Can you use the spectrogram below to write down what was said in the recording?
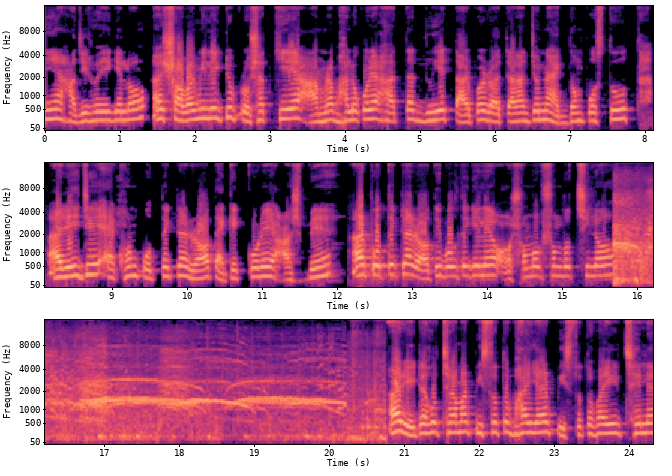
নিয়ে হাজির হয়ে গেল। আর সবাই মিলে একটু প্রসাদ খেয়ে আমরা ভালো করে হাতটা ধুয়ে তারপর রথ টানার জন্য একদম প্রস্তুত। আর এই যে এখন প্রত্যেকটা রথ এক এক করে আসবে। আর প্রত্যেকটা রথই বলতে গেলে অসম্ভব সুন্দর ছিল। আর এটা হচ্ছে আমার পিস্তত ভাই, আর পিস্তত ভাইয়ের ছেলে।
